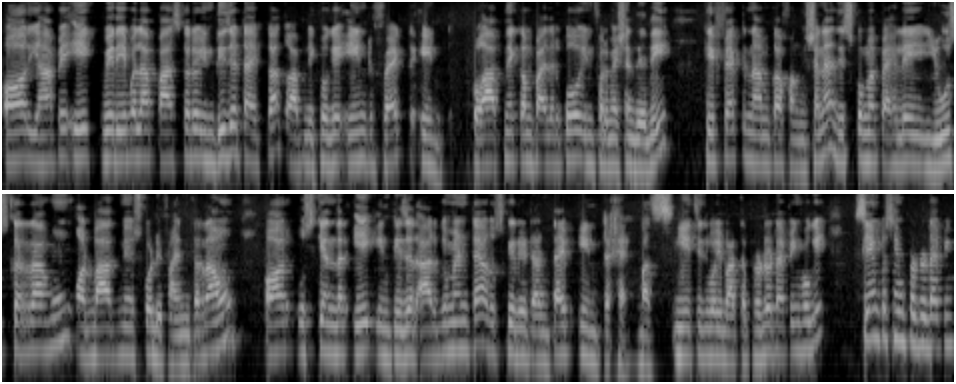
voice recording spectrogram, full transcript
और यहाँ पे एक वेरिएबल आप पास करो इंटीजर टाइप का तो आप लिखोगे इंट फैक्ट इंट तो आपने कंपाइलर को इंफॉर्मेशन दे दी। कि फैक्ट नाम का फ़ंक्शन है, जिसको मैं पहले यूज़ कर रहा हूँ और बाद में उसको डिफाइन कर रहा हूँ और उसके अंदर एक इंटीजर आर्गुमेंट है और उसकी रिटर्न टाइप इंट है। बस, ये चीज़ वही बात है प्रोटोटाइपिंग होगी। सेम टू सेम प्रोटोटाइपिंग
